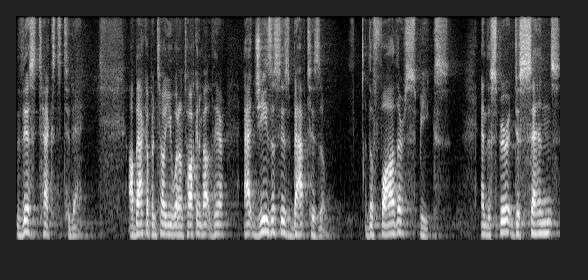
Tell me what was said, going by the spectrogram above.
this text today. I'll back up and tell you what I'm talking about there. At Jesus' baptism, the Father speaks, and the Spirit descends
